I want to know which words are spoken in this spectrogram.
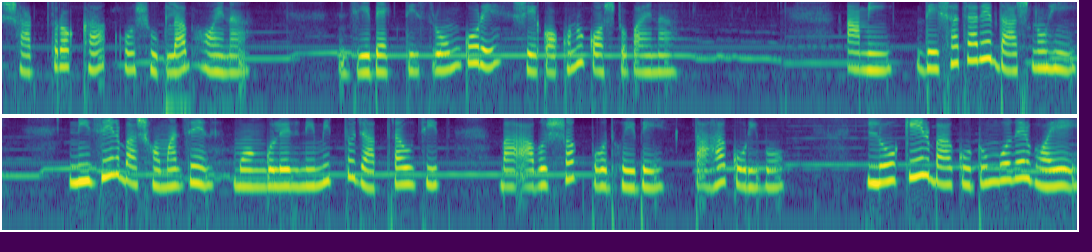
স্বার্থরক্ষা ও সুখলাভ হয় না। যে ব্যক্তি শ্রম করে, সে কখনো কষ্ট পায় না। আমি দেশাচারের দাস নহি। নিজের বা সমাজের মঙ্গলের নিমিত্ত যাত্রা উচিত বা আবশ্যক বোধ হইবে, তাহা করিব। লোকের বা কুটুম্বদের ভয়ে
